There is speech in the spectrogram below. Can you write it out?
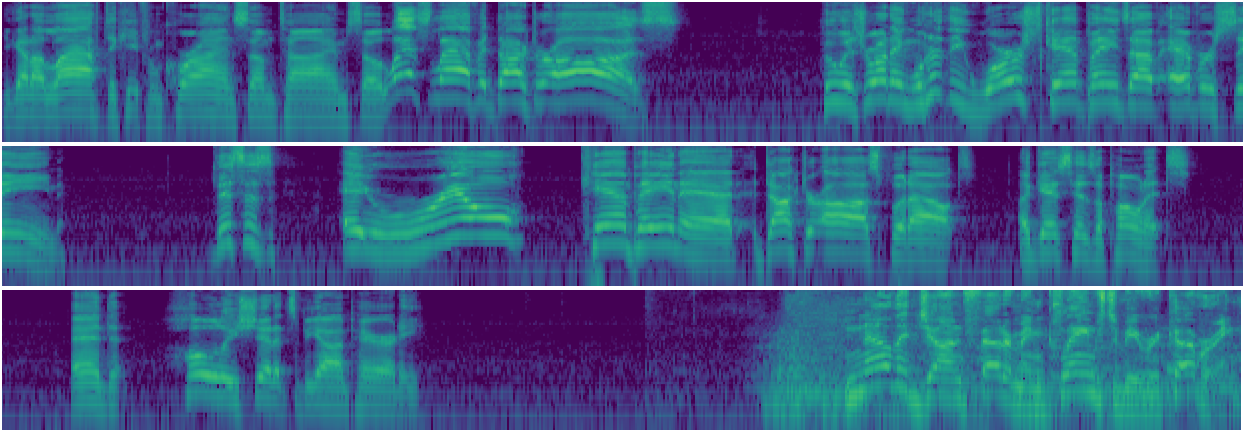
You gotta laugh to keep from crying sometimes. So let's laugh at Dr. Oz, who is running one of the worst campaigns I've ever seen. This is a real campaign ad Dr. Oz put out against his opponent. And holy shit, it's beyond parody. Now that John Fetterman claims to be recovering,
